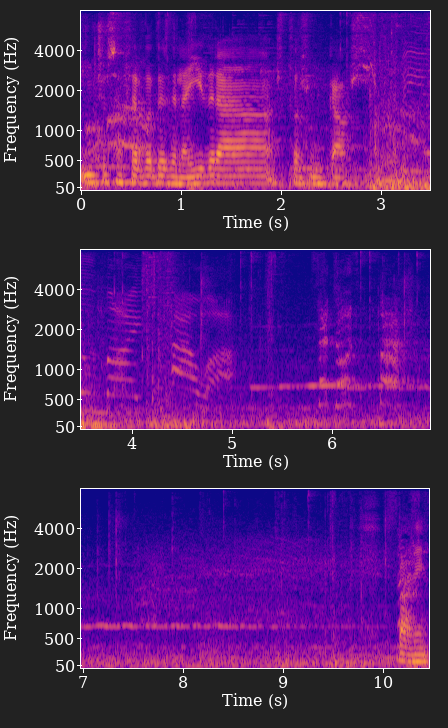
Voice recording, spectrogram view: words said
Muchos sacerdotes de la hidra. Esto es un caos. Vale.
